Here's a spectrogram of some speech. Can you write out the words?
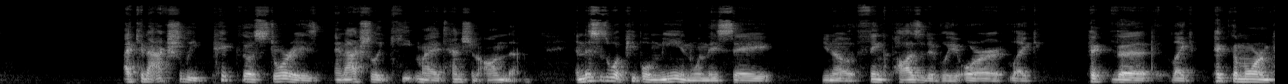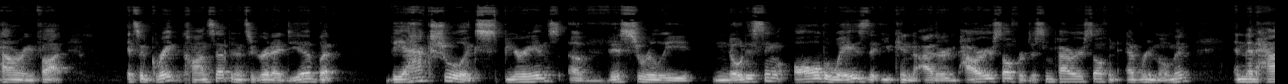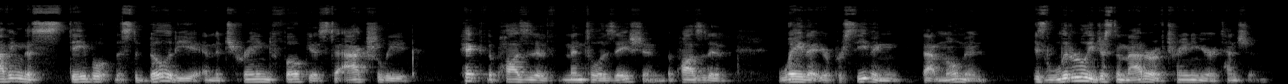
I can actually pick those stories and actually keep my attention on them. And this is what people mean when they say, you know, think positively or like pick the like pick the more empowering thought. It's a great concept and it's a great idea, but the actual experience of viscerally noticing all the ways that you can either empower yourself or disempower yourself in every moment and then having the stable the stability and the trained focus to actually pick the positive mentalization the positive way that you're perceiving that moment is literally just a matter of training your attention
